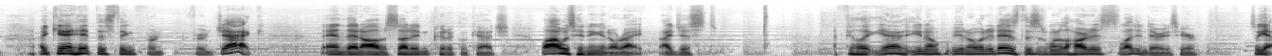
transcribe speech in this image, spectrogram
I can't hit this thing for, for Jack. And then all of a sudden, critical catch. Well, I was hitting it all right. I just, I feel like, yeah, you know, you know what it is. This is one of the hardest legendaries here. So yeah,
